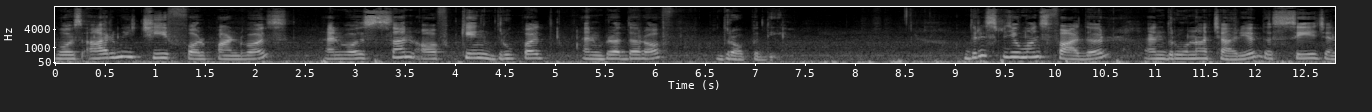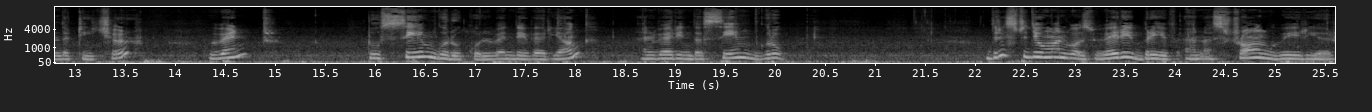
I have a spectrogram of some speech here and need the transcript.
was army chief for Pandavas and was son of King Drupad and brother of Draupadi. Drishtadyuman's father and Dronacharya, the sage and the teacher, went to same Gurukul when they were young and were in the same group. Drishtadyuman was very brave and a strong warrior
